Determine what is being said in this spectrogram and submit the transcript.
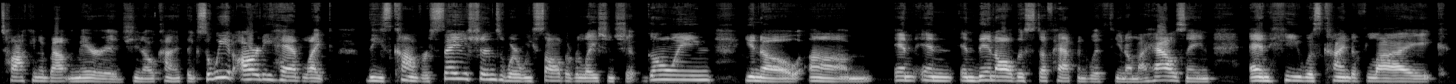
talking about marriage you know kind of thing. So we had already had like these conversations where we saw the relationship going, you know, um, and and and then all this stuff happened with you know my housing, and he was kind of like,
